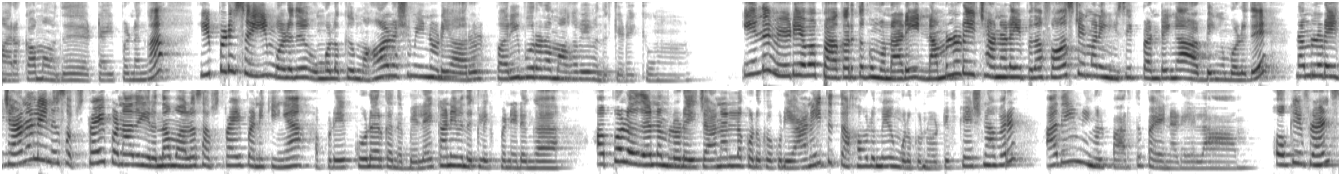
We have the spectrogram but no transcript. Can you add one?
மறக்காமல் வந்து டைப் பண்ணுங்க. இப்படி செய்யும் பொழுது உங்களுக்கு மகாலட்சுமியினுடைய அருள் பரிபூரணமாகவே வந்து கிடைக்கும். இந்த வீடியோவை பார்க்கறதுக்கு முன்னாடி நம்மளுடைய சேனலை இப்போ தான் ஃபர்ஸ்ட் டைமாக நீங்கள் விசிட் பண்ணுறீங்க அப்படிங்கும் பொழுது நம்மளுடைய சேனலை இன்னும் சப்ஸ்கிரைப் பண்ணாத இருந்தால் முதல்ல சப்ஸ்கிரைப் பண்ணிக்கிங்க. அப்படியே கூட இருக்க அந்த பெல்லைக்கானே வந்து கிளிக் பண்ணிவிடுங்க அப்பொழுது நம்மளுடைய சேனலில் கொடுக்கக்கூடிய அனைத்து தகவலுமே உங்களுக்கு நோட்டிஃபிகேஷனாக வரும். அதையும் நீங்கள் பார்த்து பயனடையலாம். ஓகே ஃப்ரெண்ட்ஸ்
